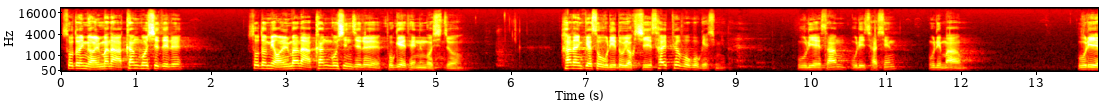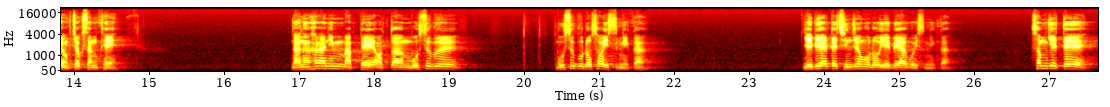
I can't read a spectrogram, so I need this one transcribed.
소돔이 얼마나 악한 곳이를 소돔이 얼마나 악한 곳인지를 보게 되는 것이죠. 하나님께서 우리도 역시 살펴보고 계십니다. 우리의 삶, 우리 자신, 우리 마음, 우리의 영적 상태. 나는 하나님 앞에 어떠한 모습을 모습으로 서 있습니까? 예배할 때 진정으로 예배하고 있습니까? 섬길 때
